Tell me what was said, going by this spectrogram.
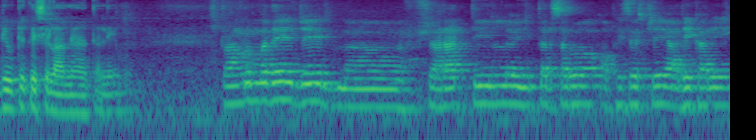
ड्युटी कशी लावण्यात आली? स्ट्रॉंग रूममध्ये जे शहरातील इतर सर्व ऑफिसेसचे अधिकारी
